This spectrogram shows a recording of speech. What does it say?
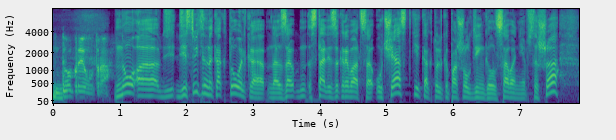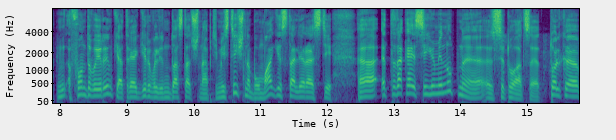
Доброе утро. Ну, а, действительно, как только а, стали закрываться участки, как только пошел день голосования в США, фондовые рынки отреагировали ну, достаточно оптимистично, бумаги стали расти. А, это такая сиюминутная ситуация, только,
